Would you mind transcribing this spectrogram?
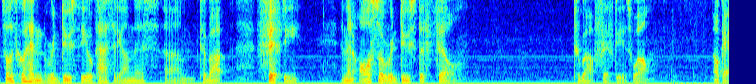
So let's go ahead and reduce the opacity on this um, to about 50 and then also reduce the fill to about 50 as well. Okay,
